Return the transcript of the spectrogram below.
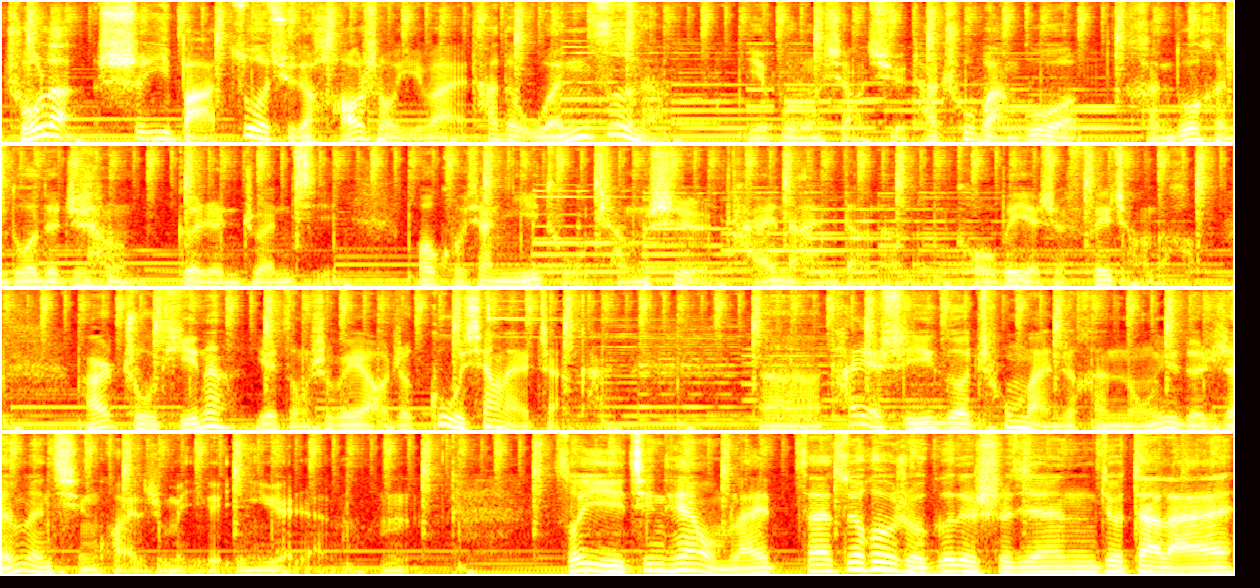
除了是一把作曲的好手以外，他的文字呢也不容小觑。他出版过很多很多的这种个人专辑，包括像《泥土城市》《台南》等等等，口碑也是非常的好。而主题呢，也总是围绕着故乡来展开。呃，他也是一个充满着很浓郁的人文情怀的这么一个音乐人了。嗯，所以今天我们来在最后一首歌的时间就带来。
